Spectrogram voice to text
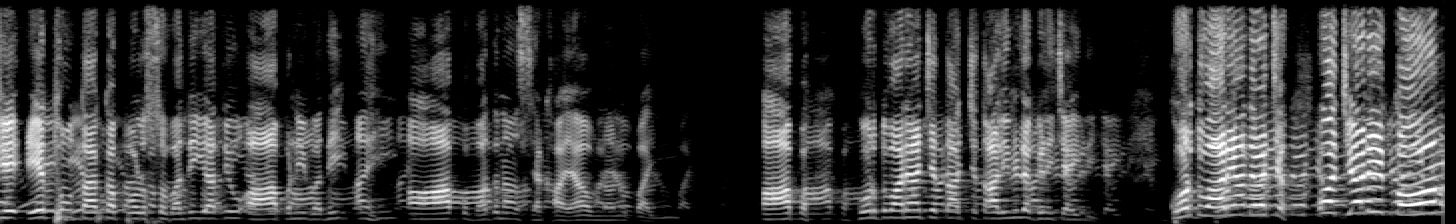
ਜੇ ਇਥੋਂ ਤੱਕ ਪੁਲਿਸ ਵਧੀ ਆ ਤੇ ਉਹ ਆਪ ਨਹੀਂ ਵਧੀ, ਅਸੀਂ ਆਪ ਵਧਣਾ ਸਿਖਾਇਆ ਉਹਨਾਂ ਨੂੰ ਭਾਈ। ਆਪ ਗੁਰਦੁਆਰਿਆਂ 'ਚ ਤਾਂ 44 ਨਹੀਂ ਲੱਗਣੀ ਚਾਹੀਦੀ। ਗੁਰਦੁਆਰਿਆਂ ਦੇ ਵਿੱਚ ਉਹ ਜਿਹੜੀ ਕੌਮ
